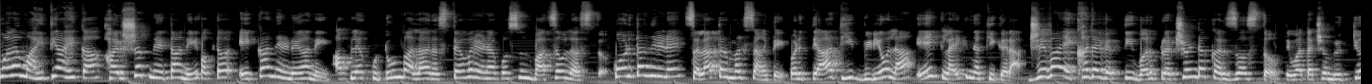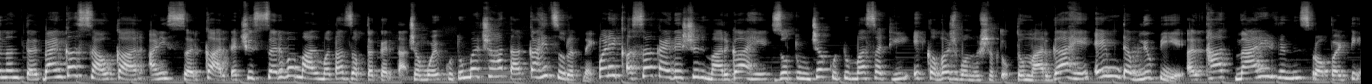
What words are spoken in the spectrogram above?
तुम्हाला माहिती आहे का? हर्षद मेहताने फक्त एका निर्णयाने आपल्या कुटुंबाला रस्त्यावर येण्यापासून वाचवलं असतं. कोणता निर्णय? चला तर मग सांगते. पण त्याआधी व्हिडिओला एक लाईक नक्की करा. जेव्हा एखाद्या व्यक्तीवर प्रचंड कर्ज असतं तेव्हा त्याच्या मृत्यूनंतर बँका सावकार आणि सरकार त्याची सर्व मालमत्ता जप्त करतात. ज्यामुळे कुटुंबाच्या हातात काहीच उरत नाही. पण एक असा कायदेशीर मार्ग आहे जो तुमच्या कुटुंबासाठी एक कवच बनू शकतो. तो मार्ग आहे एम डब्ल्यू पी ए अर्थात मॅरिड विमेन्स प्रॉपर्टी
